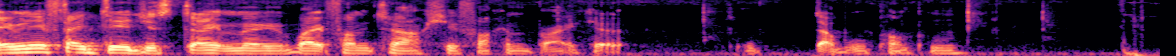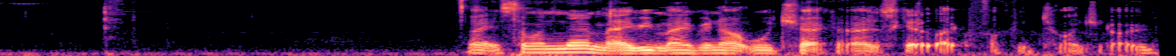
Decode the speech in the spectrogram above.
Even if they did, just don't move. Wait for them to actually fucking break it. Double pump them. Wait, someone there? Maybe, maybe not. We'll check. I just get like fucking 200 ode.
